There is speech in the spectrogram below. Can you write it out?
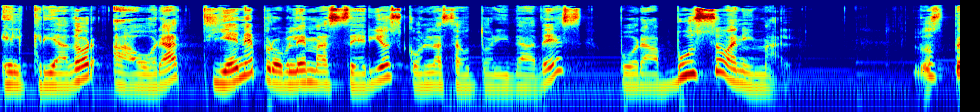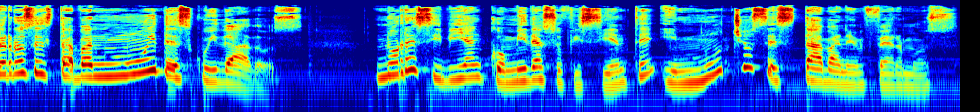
El criador ahora tiene problemas serios con las autoridades por abuso animal. Los perros estaban muy descuidados. No recibían comida suficiente y muchos estaban enfermos.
